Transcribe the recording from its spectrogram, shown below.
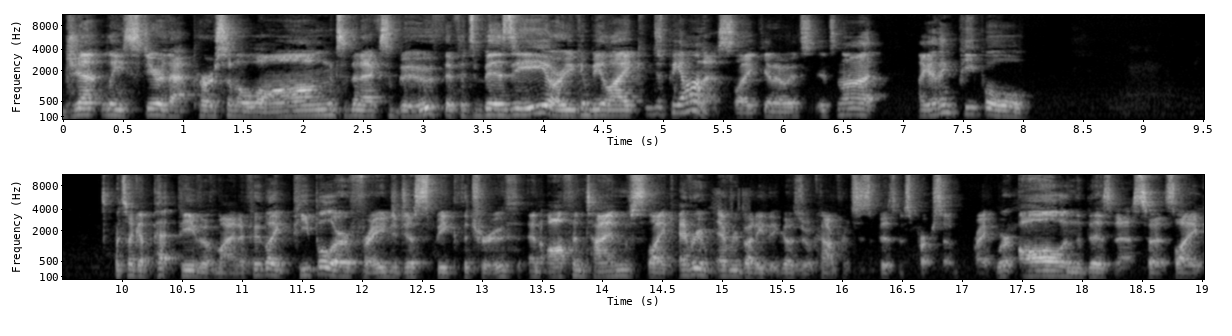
gently steer that person along to the next booth if it's busy, or you can be like, just be honest. Like, you know, it's it's not like I think people it's like a pet peeve of mine. I feel like people are afraid to just speak the truth, and oftentimes, like every everybody that goes to a conference is a business person, right? We're all in the business, so it's like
